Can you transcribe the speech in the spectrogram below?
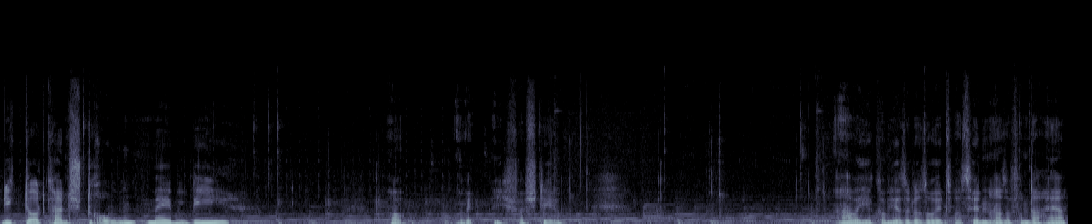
Liegt dort kein Strom? Maybe? Oh, okay, ich verstehe. Aber hier kommt ja so oder so jetzt was hin, also von daher.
